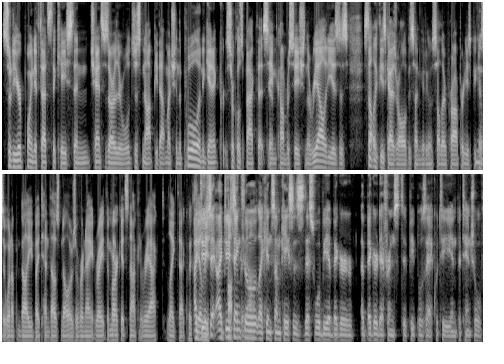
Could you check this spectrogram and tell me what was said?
so, to your point, if that's the case, then chances are there will just not be that much in the pool. And again, it circles back to that same conversation. The reality is, is it's not like these guys are all of a sudden going to go sell their properties because it went up in value by ten thousand dollars overnight, right? The market's not going to react like that quickly. I do, thi- I do think though, not. like in some cases, this will be a bigger a bigger difference to people's equity and potential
